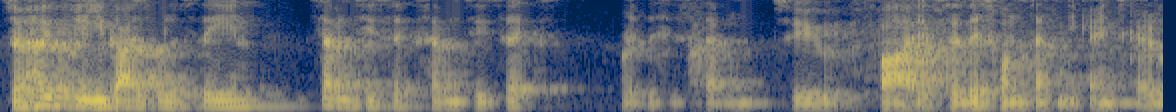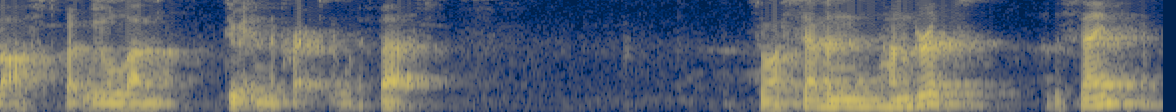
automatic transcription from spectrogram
So hopefully you guys will have seen 726, 726, whereas this is 725. So this one's definitely going to go last, but we'll um, do it in the correct order first. So our 700s are the same.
